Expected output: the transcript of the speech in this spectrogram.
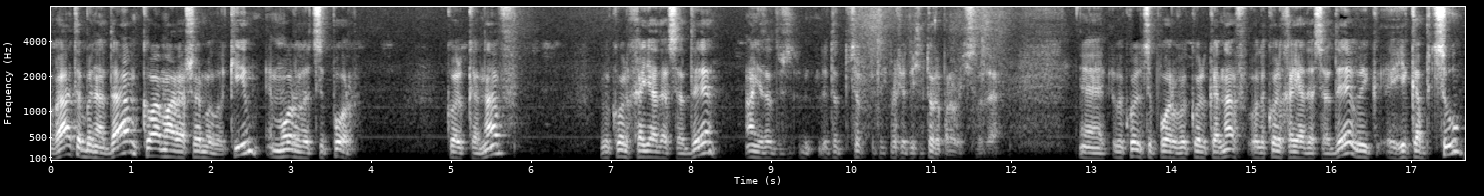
Вата бенадам, куамара шемалуким, морла ципор, коль канав, Выколь Хаяда Саде, а нет, это, это, это, это, это тоже пророчество, да. Выколь Цепор, Выколь Канав, Выколь Хаяда Саде, Гикапцу,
